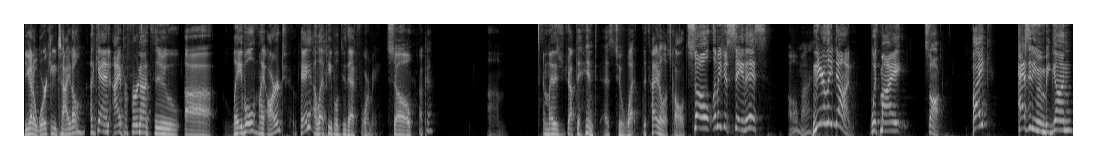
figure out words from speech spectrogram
You got a working title? Again, I prefer not to uh, label my art. Okay, I let people do that for me. So Okay. um, I might have just dropped a hint as to what the title is called. So let me just say this: Oh my. nearly done with my song. Pike hasn't even begun.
